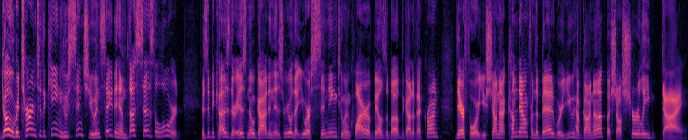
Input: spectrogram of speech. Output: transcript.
Go, return to the king who sent you and say to him, Thus says the Lord. Is it because there is no God in Israel that you are sending to inquire of Beelzebub, the god of Ekron? Therefore, you shall not come down from the bed where you have gone up, but shall surely die.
